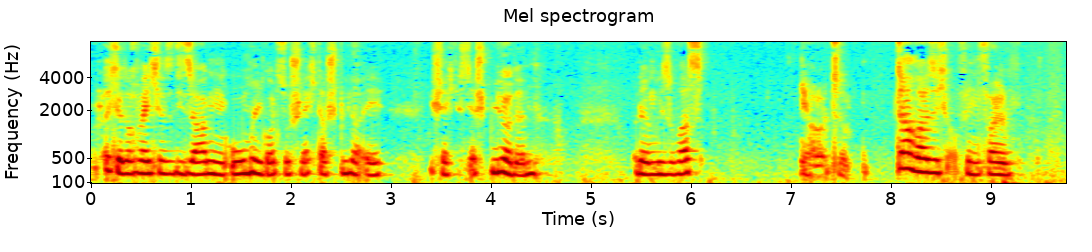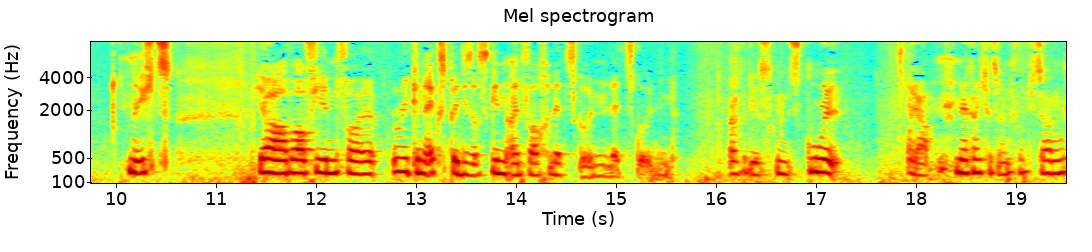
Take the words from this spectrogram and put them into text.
Vielleicht gibt es auch welche, die sagen, oh mein Gott, so schlechter Spieler, ey. Wie schlecht ist der Spieler denn? Oder irgendwie sowas. Ja, Leute, da weiß ich auf jeden Fall nichts. Ja, aber auf jeden Fall Rick Expert, dieser Skin einfach let's go, let's go. Einfach dieser Skin ist cool. Ja, mehr kann ich dazu einfach nicht sagen.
